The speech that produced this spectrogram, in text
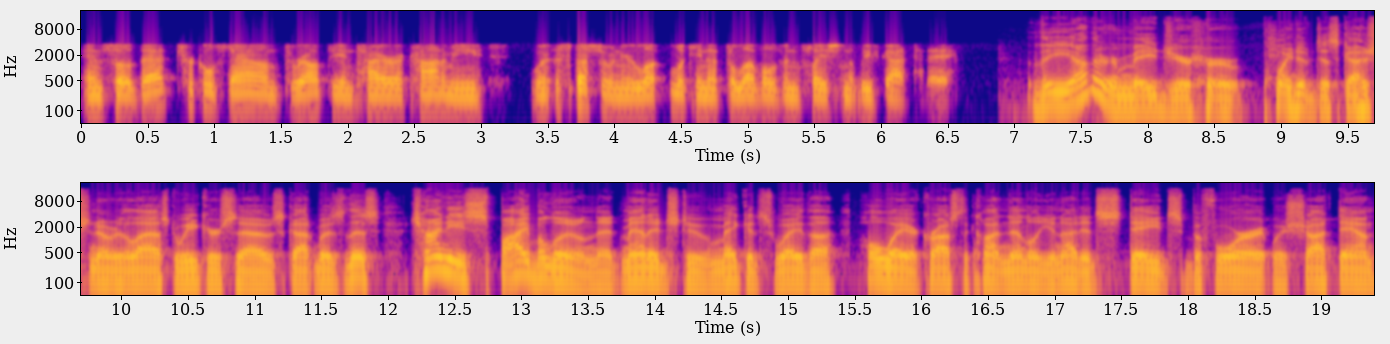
And so that trickles down throughout the entire economy, especially when you're lo- looking at the level of inflation that we've got today. The other major point of discussion over the last week or so, Scott, was this Chinese spy balloon that managed to make its way the whole way across the continental United States before it was shot down.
